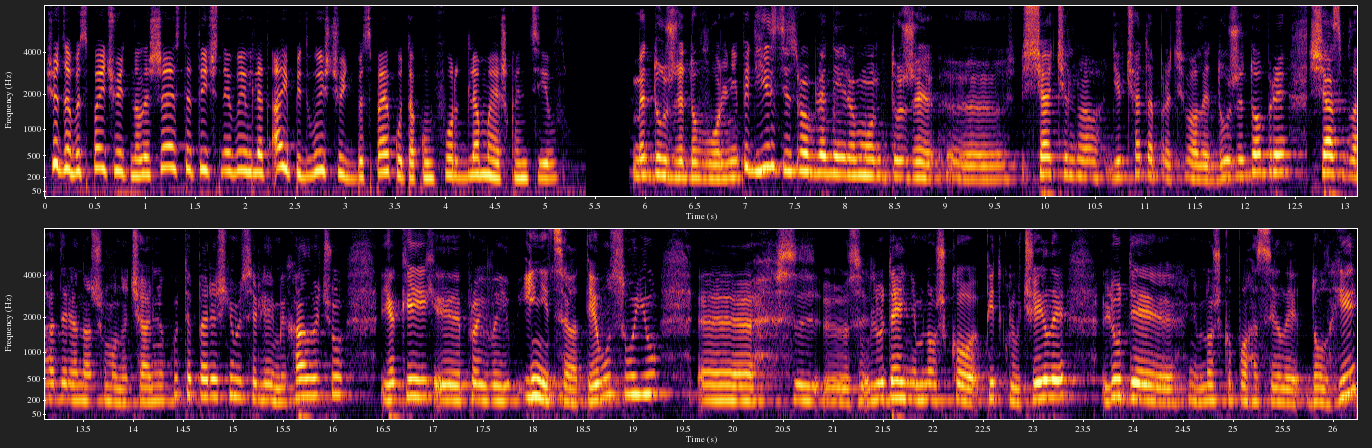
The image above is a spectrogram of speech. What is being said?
що забезпечують не лише естетичний вигляд, а й підвищують безпеку та комфорт для мешканців. Ми дуже довольні. Під'їзді зроблений ремонт дуже е, щательно. Дівчата працювали дуже добре. Зараз, благодаря нашому начальнику теперішньому Сергію Михайловичу, який е, проявив ініціативу свою, е, людей немножко підключили, люди немножко погасили долги.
